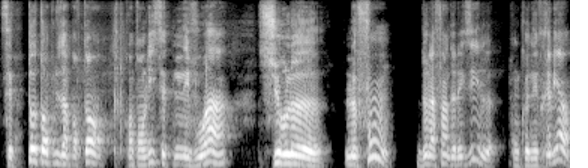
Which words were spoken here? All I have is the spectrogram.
C'est d'autant plus important quand on lit cette névoie sur le, le fond de la fin de l'exil, qu'on connaît très bien.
